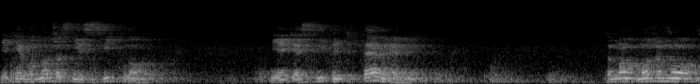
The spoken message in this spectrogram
яке водночас є світлом, і яке світить в темряві, то ми можемо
